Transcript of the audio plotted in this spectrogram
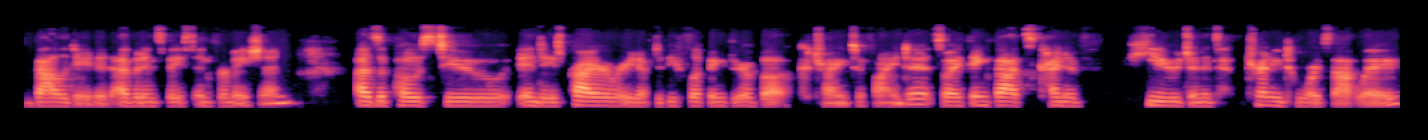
validated, evidence based information, as opposed to in days prior where you'd have to be flipping through a book trying to find it. So I think that's kind of huge and it's trending towards that way.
